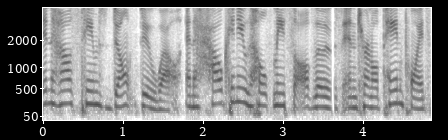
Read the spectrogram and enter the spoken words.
in house teams don't do well. And how can you help me solve those internal pain points?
